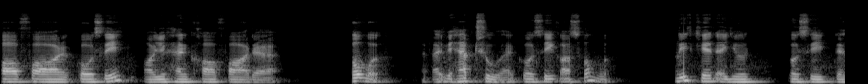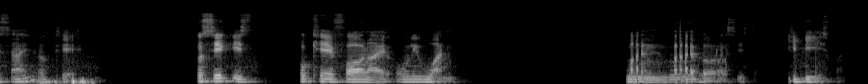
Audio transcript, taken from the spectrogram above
call for Goal Seek, or you can call for the solver. Right? We have two, right? Goal Seek or solver. For this case, I use Goal Seek design. Okay. Goal Seek is okay for like only one one variable system. TB is one.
